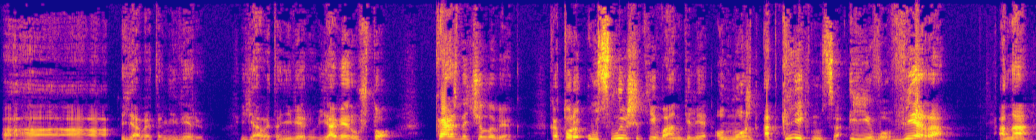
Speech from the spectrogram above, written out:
А, я в это не верю. Я в это не верю. Я верю, что каждый человек, который услышит Евангелие, он может откликнуться, и его вера, она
